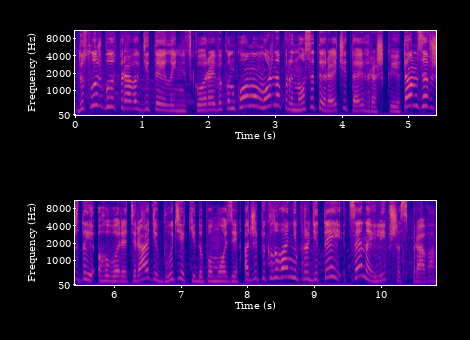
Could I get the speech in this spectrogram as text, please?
До служби у справах дітей Ленінського райвиконкому можна приносити речі та іграшки. Там завжди говорять раді будь-якій допомозі, адже піклування про дітей це найліпша справа.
